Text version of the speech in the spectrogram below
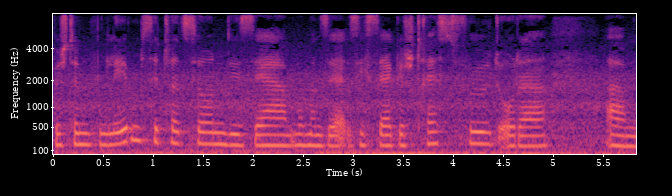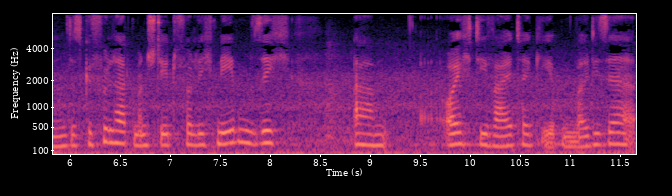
bestimmten Lebenssituationen, die sehr, wo man sehr, sich sehr gestresst fühlt oder ähm, das Gefühl hat, man steht völlig neben sich, ähm, euch die weitergeben, weil diese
